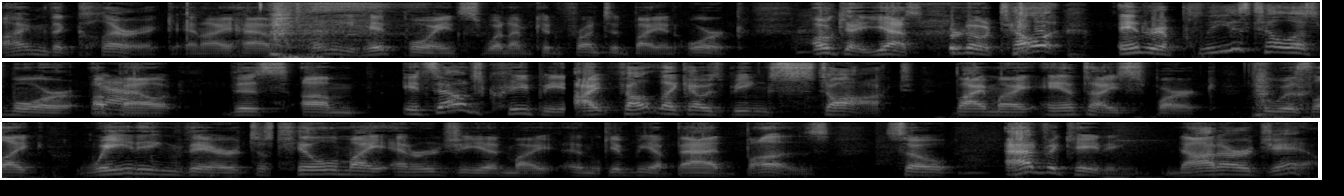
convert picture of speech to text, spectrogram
I'm the cleric and I have 20 hit points when I'm confronted by an orc. Okay, yes. No, tell it, Andrea. Please tell us more Yeah. about this. Um, it sounds creepy. I felt like I was being stalked by my anti-spark, who was like waiting there to kill my energy and my and give me a bad buzz. So advocating, not our jam.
